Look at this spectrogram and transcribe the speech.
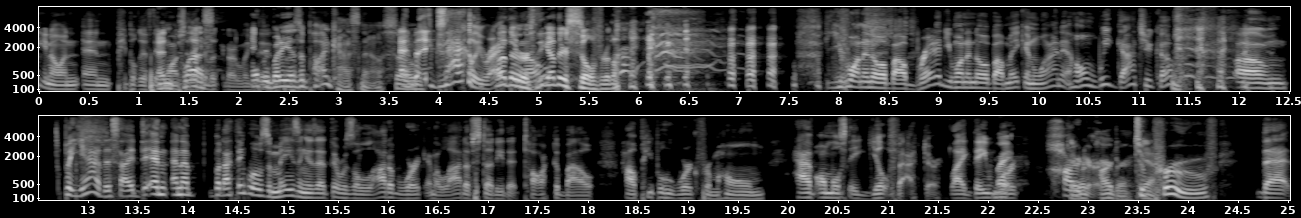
you know, and and people, if they And want to, plus, they can look at our LinkedIn. Everybody has a podcast now. So And exactly right. other, you, know? the other silver lining. you want to know about bread? You want to know about making wine at home? We got you covered. um, but yeah, this idea, and and I, but I think what was amazing is that there was a lot of work and a lot of study that talked about how people who work from home have almost a guilt factor, like they Right. work They harder work harder. to yeah. prove that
